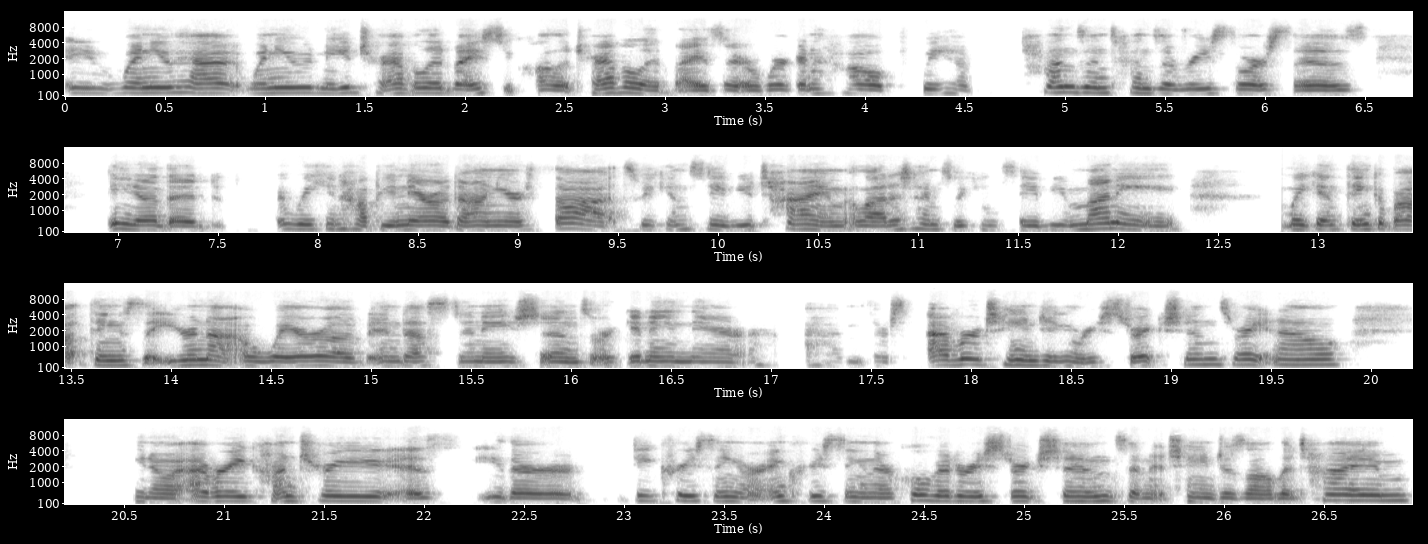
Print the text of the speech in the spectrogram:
when you have when you need travel advice, you call a travel advisor. We're going to help. We have tons and tons of resources you know that we can help you narrow down your thoughts. We can save you time. A lot of times we can save you money. We can think about things that you're not aware of in destinations or getting there. Um, there's ever changing restrictions right now. You know every country is either decreasing or increasing their covid restrictions and it changes all the time.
